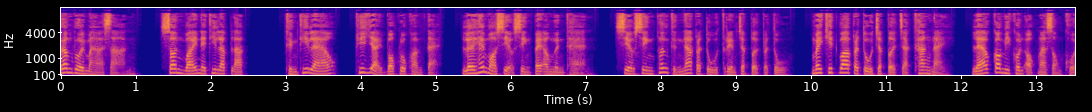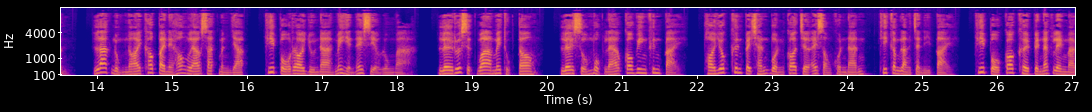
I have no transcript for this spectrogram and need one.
ร่ำรวยมหาศาล ซ่อนไว้ในที่ลับๆ ถึงที่แล้ว พี่ใหญ่บอกกลัวความแตก เลยให้หมอเสี่ยวซิงไปเอาเงินแทน เสี่ยวซิงเพิ่งถึงหน้าประตูเตรียมจะเปิดประตู ไม่คิดว่าประตูจะเปิดจากข้างใน แล้วก็มีคนออกมาสองคน ลากหนุ่มน้อยเข้าไปในห้องแล้วซัดมันยับ พี่โปรออยู่นานไม่เห็นไอ้เสี่ยวลงมา เลยรู้สึกว่าไม่ถูกต้อง เลยสวมหมวกแล้วก็วิ่งขึ้นไป พอยกขึ้นไปชั้นบนก็เจอไอ้สองคนนั้นที่กำลังจะหนีไป พี่โปก็เคยเป็นนักเลงมา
